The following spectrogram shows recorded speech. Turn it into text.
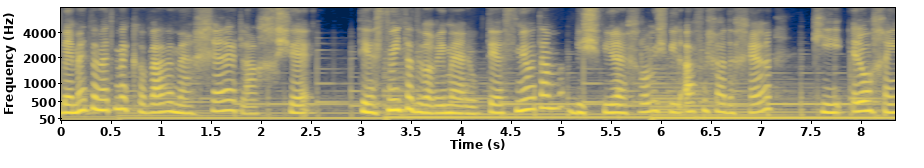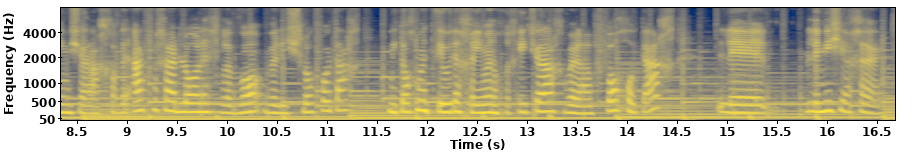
באמת באמת מקווה ומאחלת לך שתיישמי את הדברים האלו, תיישמי אותם בשבילך, לא בשביל אף אחד אחר, כי אלו החיים שלך, ואף אחד לא הולך לבוא ולשלוף אותך מתוך מציאות החיים הנוכחית שלך ולהפוך אותך למישהי אחרת.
